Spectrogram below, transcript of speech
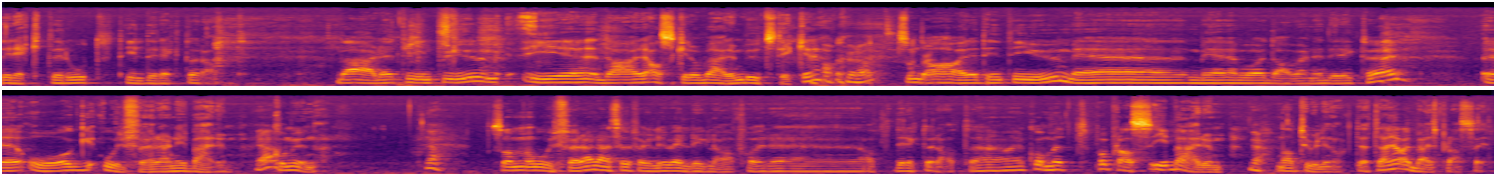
direkterot til direktorat. Da er det et intervju i, Da er Asker og Bærum Budstikke, som da har et intervju med, med vår daværende direktør eh, og ordføreren i Bærum ja. kommune. Ja. Som ordføreren er jeg selvfølgelig veldig glad for eh, at direktoratet har kommet på plass i Bærum. Ja. Naturlig nok. Dette er arbeidsplasser.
